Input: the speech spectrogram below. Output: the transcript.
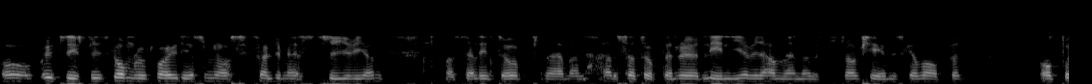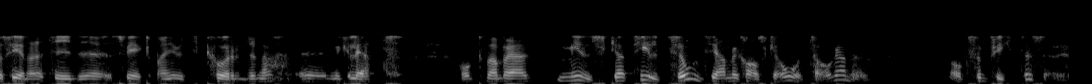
och på utrikespolitiska området var ju det som jag följde mest Syrien. Man ställde inte upp när man hade satt upp en röd linje vid användandet av kemiska vapen. Och på senare tid eh, svek man ut kurderna eh, mycket lätt. Och man började minska tilltron till amerikanska åtaganden och förpliktelser.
